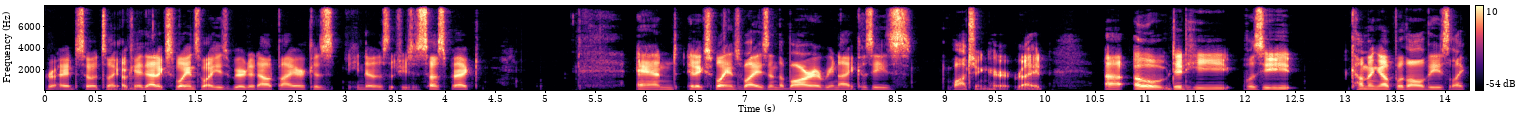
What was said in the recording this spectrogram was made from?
right? So it's like, okay, that explains why he's weirded out by her because he knows that she's a suspect. And it explains why he's in the bar every night because he's watching her, right? Uh, oh, did he, was he coming up with all these like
